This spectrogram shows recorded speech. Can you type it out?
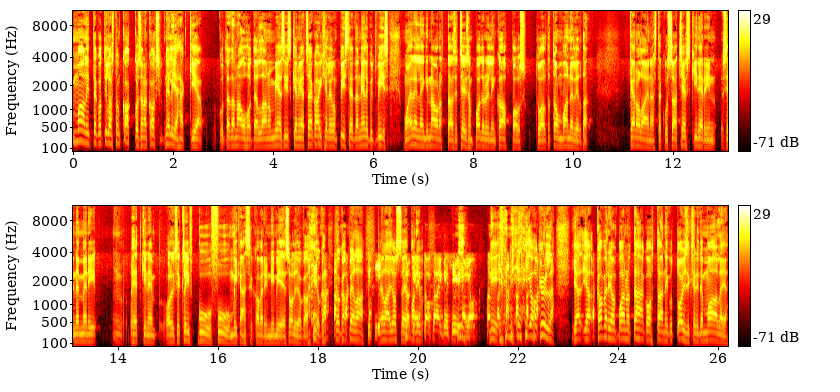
maalintekotilaston kakkosena 24 häkkiä, kun tätä nauhoitellaan, on mies iskenyt ja Jack Eichelillä on pisteitä 45. Mua edelleenkin naurattaa se Jason Potterillin kaappaus tuolta Tom Vannelilta Carolinasta, kun saa Jeff Skinnerin, sinne meni hetkinen, oliko se Cliff Boo, Foo, mikä se kaverin nimi edes oli, joka, joka, joka pelaa, pelaa jossain. No kertoo kaiken siinä niin, jo. Niin, niin, joo, kyllä. Ja, ja kaveri on painanut tähän kohtaan niin kuin toisiksi niiden maaleja.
